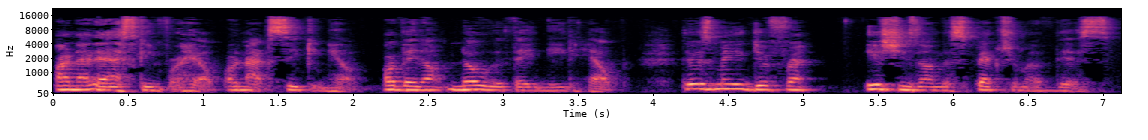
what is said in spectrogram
are not asking for help or not seeking help or they don't know that they need help. There's many different issues on the spectrum of this,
